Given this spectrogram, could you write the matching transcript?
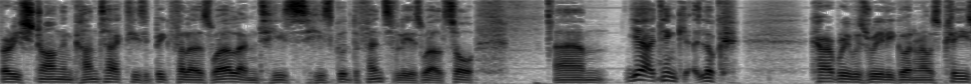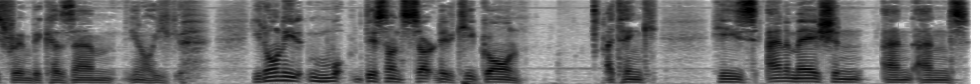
very strong in contact. He's a big fella as well, and he's he's good defensively as well. So. Um, yeah, I think look, Carbery was really good, and I was pleased for him because um, you know you, you don't need this uncertainty to keep going. I think his animation and and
